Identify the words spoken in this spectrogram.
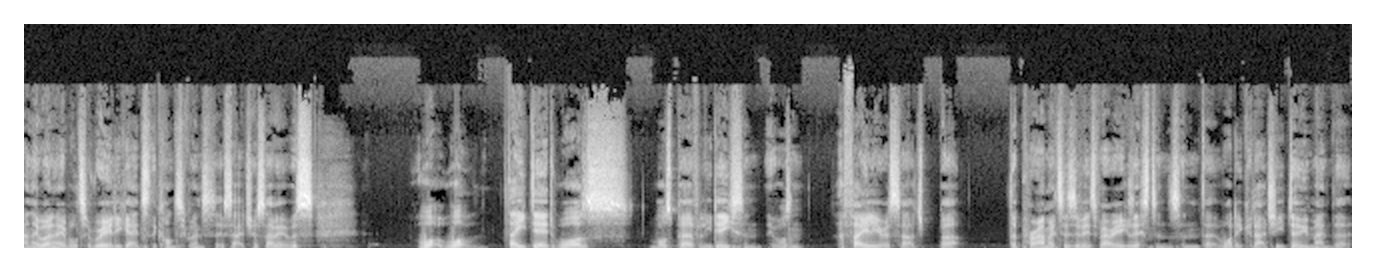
and they weren't able to really get into the consequences, etc. So it was what what they did was was perfectly decent. It wasn't a failure as such, but the parameters of its very existence and what it could actually do meant that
